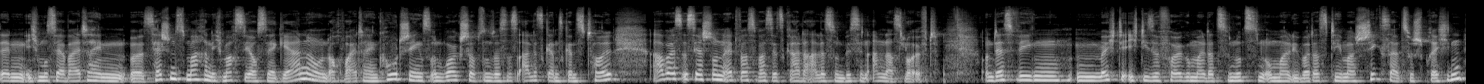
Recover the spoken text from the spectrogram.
Denn ich muss ja weiterhin äh, Sessions machen. Ich mache sie auch sehr gerne und auch weiterhin Coachings und Workshops und das ist alles ganz, ganz toll. Aber es ist ja schon etwas, was jetzt gerade alles so ein bisschen anders läuft. Und deswegen möchte ich diese Folge mal dazu nutzen, um mal über das Thema Schicksal zu sprechen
